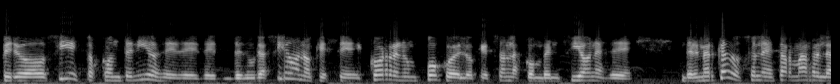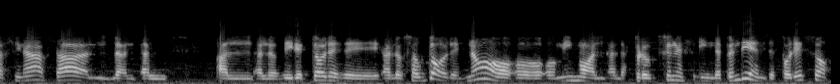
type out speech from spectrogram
pero sí estos contenidos de, de, duración o que se corren un poco de lo que son las convenciones de, del mercado suelen estar más relacionadas a, a los directores, de, a los autores, ¿no? O, mismo a, las producciones independientes. Por eso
